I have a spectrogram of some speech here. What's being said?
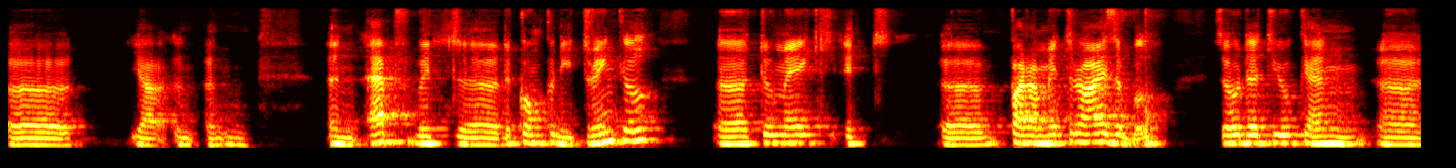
uh, yeah an, an, an app with uh, the company Trinckle uh, to make it uh, parameterizable so that you can uh,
